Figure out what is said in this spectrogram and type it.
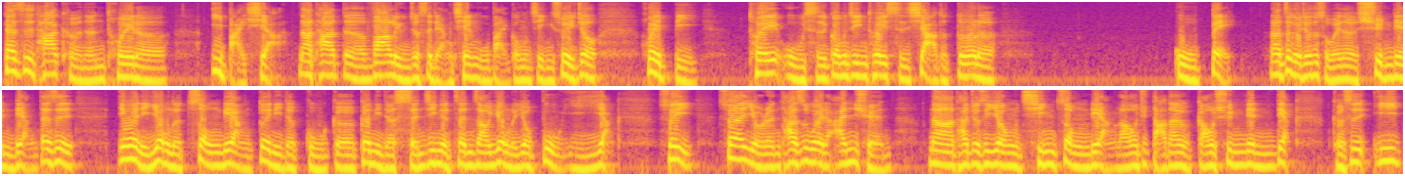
但是他可能推了一百下，那他的 volume 就是两千五百公斤，所以就会比推五十公斤推十下的多了五倍。那这个就是所谓的训练量，但是因为你用的重量对你的骨骼跟你的神经的征召用的又不一样，所以虽然有人他是为了安全，那他就是用轻重量，然后去达到一个高训练量，可是依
